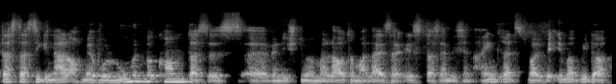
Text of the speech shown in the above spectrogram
dass das Signal auch mehr Volumen bekommt, dass es, äh, wenn die Stimme mal lauter, mal leiser ist, dass er ein bisschen eingrenzt, weil wir immer wieder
